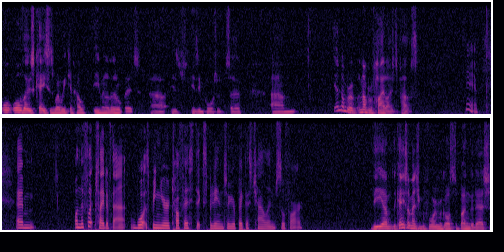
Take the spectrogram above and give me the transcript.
All, all those cases where we can help even a little bit uh, is is important. So, um, yeah, a number of a number of highlights perhaps. Yeah. Um, on the flip side of that, what's been your toughest experience or your biggest challenge so far? The um, the case I mentioned before in regards to Bangladesh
